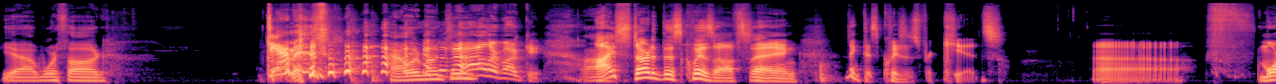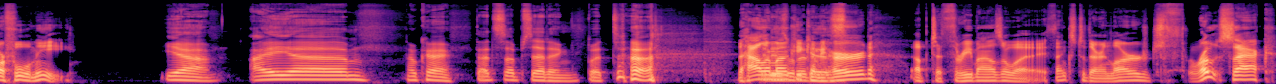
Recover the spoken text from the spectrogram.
Yeah, warthog, Damn it! howler monkey. howler monkey. Wow. I started this quiz off saying, I think this quiz is for kids. Uh, f- more fool me. yeah, I um okay, that's upsetting, but uh, The howler is monkey can be heard up to three miles away thanks to their enlarged throat sac.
